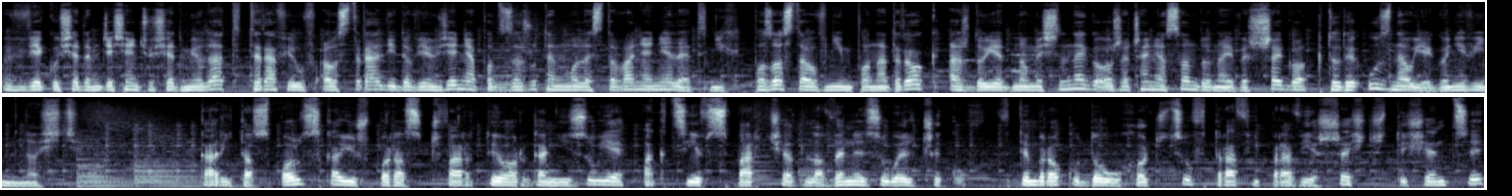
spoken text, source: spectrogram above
W wieku 77 lat trafił w Australii do więzienia pod zarzutem molestowania nieletnich. Pozostał w nim ponad rok, aż do jednomyślnego orzeczenia Sądu Najwyższego, który uznał jego niewinność. Caritas Polska już po raz czwarty organizuje akcję wsparcia dla Wenezuelczyków. W tym roku do uchodźców trafi prawie 6 tysięcy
